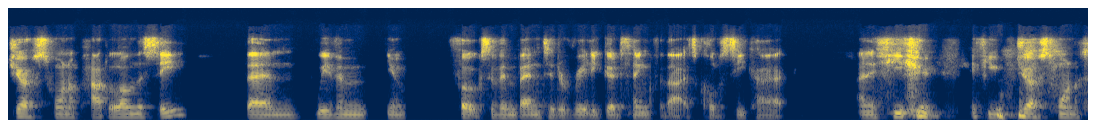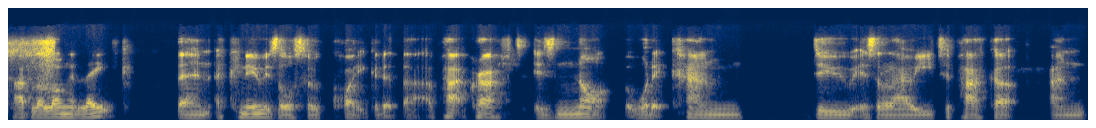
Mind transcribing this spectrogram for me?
just want to paddle on the sea, then we've you know folks have invented a really good thing for that. It's called a sea kayak. And if you if you just want to paddle along a lake, then a canoe is also quite good at that. A pack raft is not, but what it can do is allow you to pack up and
